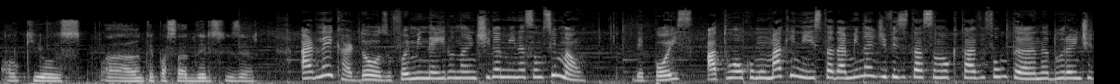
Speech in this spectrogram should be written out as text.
ao que os antepassados deles fizeram. Arley Cardoso foi mineiro na antiga mina São Simão. Depois, atuou como maquinista da mina de visitação Octávio Fontana durante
